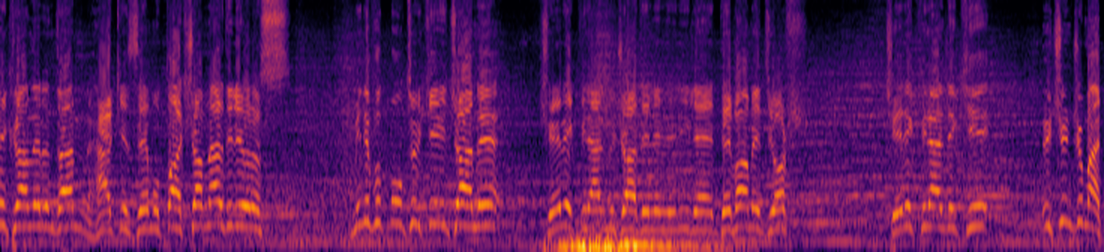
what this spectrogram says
ekranlarından herkese mutlu akşamlar diliyoruz. Mini Futbol Türkiye heyecanı çeyrek final mücadeleleriyle devam ediyor. Çeyrek finaldeki 3. maç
